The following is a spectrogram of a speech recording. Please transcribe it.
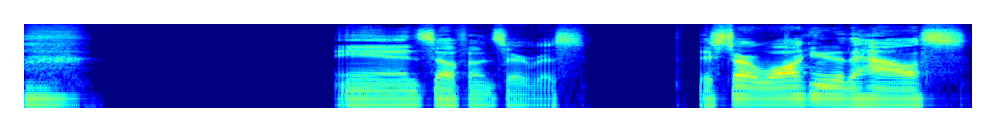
and cell phone service. They start walking to the house,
